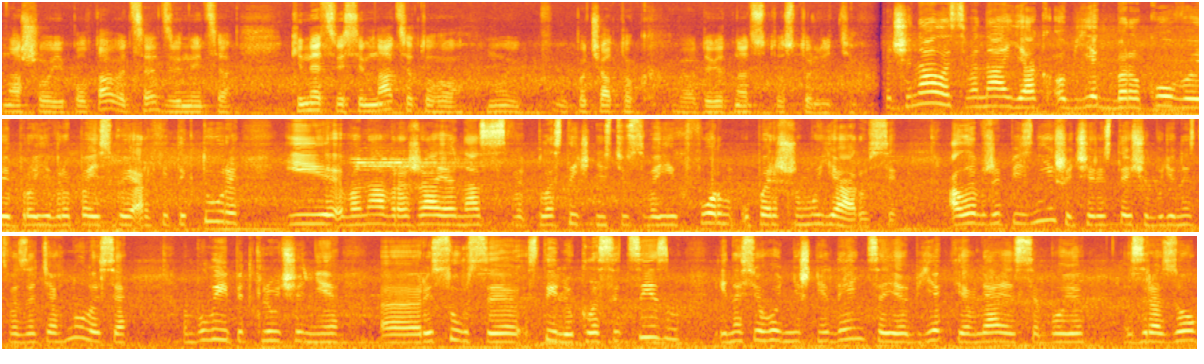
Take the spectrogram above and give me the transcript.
нашої Полтави, це дзвіниця. Кінець 18-го, ну і початок 19 століття. Починалась вона як об'єкт барокової проєвропейської архітектури, і вона вражає нас пластичністю своїх форм у першому ярусі. Але вже пізніше, через те, що будівництво затягнулося, були підключені е, ресурси стилю класицизм, і на сьогоднішній день цей об'єкт являє собою зразок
